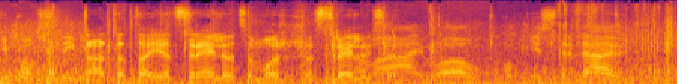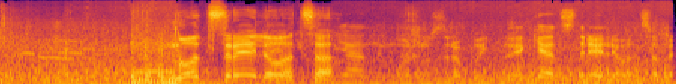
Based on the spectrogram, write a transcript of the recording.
Не повсти. Та-та-та, я отстрелюватися можеш, отстрелюйся. Давай, воу, по мені стріляють. Ну отстрелюватися. Я не можу зробити. Ну яке отстрелюватися, блядь?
